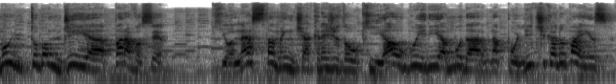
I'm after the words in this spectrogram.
Muito bom dia para você que honestamente acreditou que algo iria mudar na política do país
